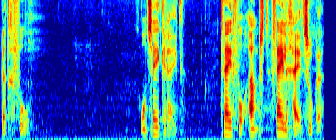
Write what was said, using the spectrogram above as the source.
Dat gevoel. Onzekerheid, twijfel, angst, veiligheid zoeken.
